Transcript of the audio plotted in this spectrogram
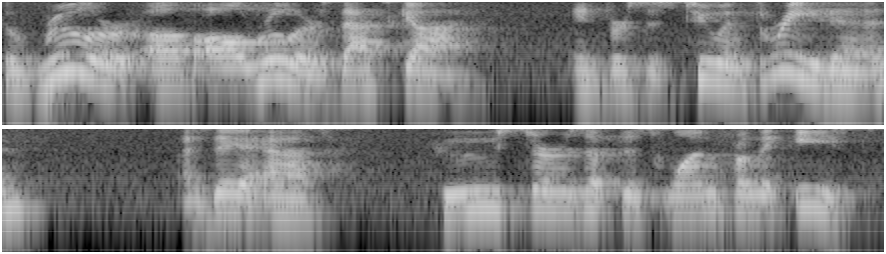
The ruler of all rulers, that's God. In verses 2 and 3, then, Isaiah asks, Who stirs up this one from the east?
